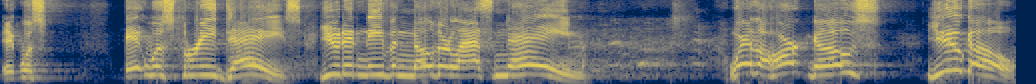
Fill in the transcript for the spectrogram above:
It was it was three days. You didn't even know their last name. Where the heart goes, you go.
